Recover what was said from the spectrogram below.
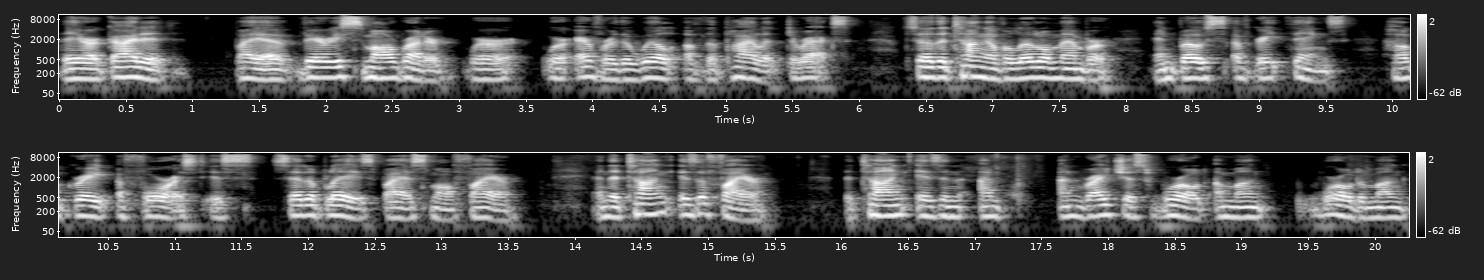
They are guided by a very small rudder where, wherever the will of the pilot directs. So the tongue of a little member and boasts of great things. How great a forest is set ablaze by a small fire. And the tongue is a fire. The tongue is an un unrighteous world among world among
